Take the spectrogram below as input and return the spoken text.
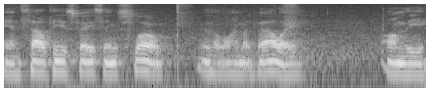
and southeast facing slope in the Willamette Valley on the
